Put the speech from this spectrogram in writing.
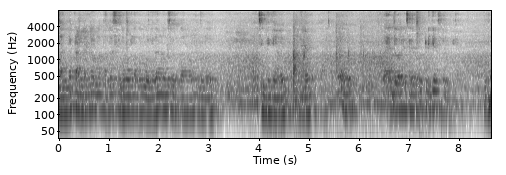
നല്ല കണ്ടന്റുള്ള നല്ല സിനിമകൾ അത് വലുതാണോ ചെറുതാണോ എന്നുള്ളത് ചിന്തിക്കാതെ അതിനെ എന്താ പറയുക ചേർത്ത് പിടിക്കാൻ ശ്രമിക്കുക. ഇപ്പൊ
